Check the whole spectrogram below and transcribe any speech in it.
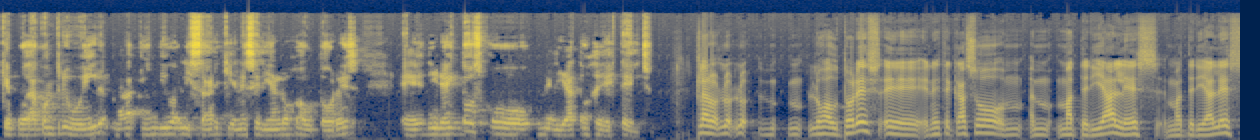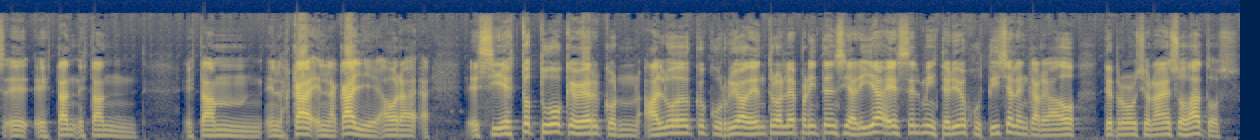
que pueda contribuir a individualizar quiénes serían los autores eh, directos o inmediatos de este hecho. Claro, los autores, eh, en este caso, materiales, materiales eh, están, están, están en, las en la calle. Ahora, eh, si esto tuvo que ver con algo que ocurrió adentro de la penitenciaría, es el Ministerio de Justicia el encargado de proporcionar esos datos.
